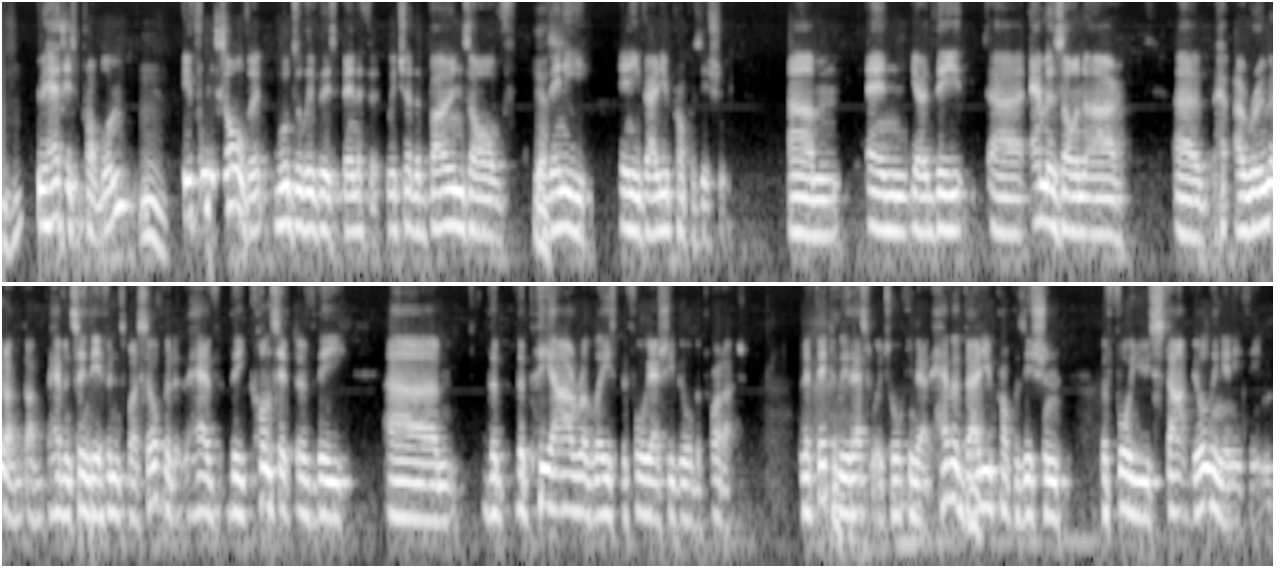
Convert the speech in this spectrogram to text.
Mhm. who has this problem, Mm. if we solve it, we'll deliver this benefit, which are the bones of, Yes. of any any value proposition. Um, and you know the uh, Amazon are uh, are rumored. I, I haven't seen the evidence myself, but have the concept of the um, the the PR release before we actually build the product. And effectively, that's what we're talking about. Have a value proposition before you start building anything,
